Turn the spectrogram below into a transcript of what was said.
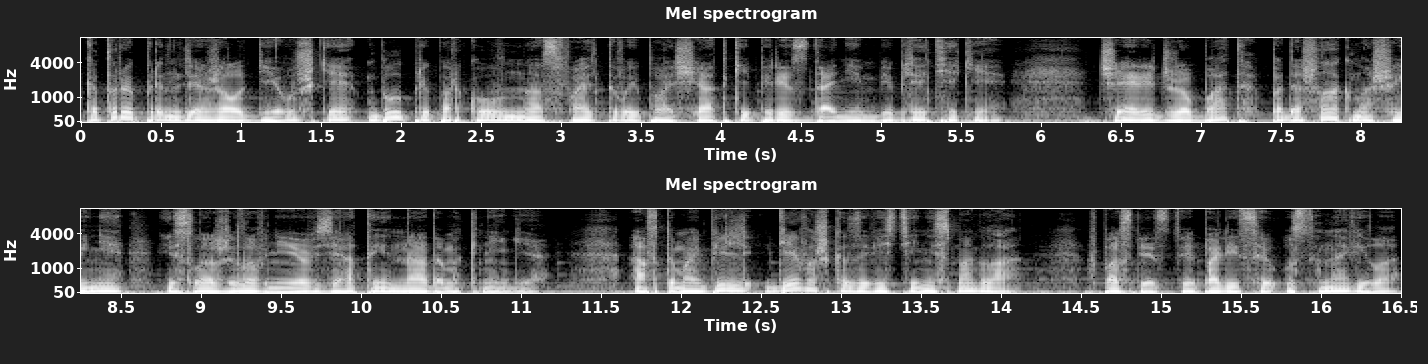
который принадлежал девушке, был припаркован на асфальтовой площадке перед зданием библиотеки. Чери Джо Бейтс подошла к машине и сложила в нее взятые на дом книги. Автомобиль девушка завести не смогла. Впоследствии полиция установила,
